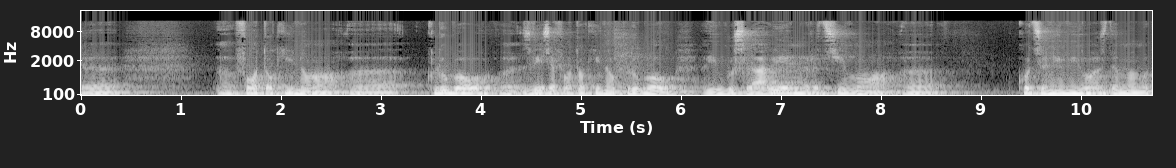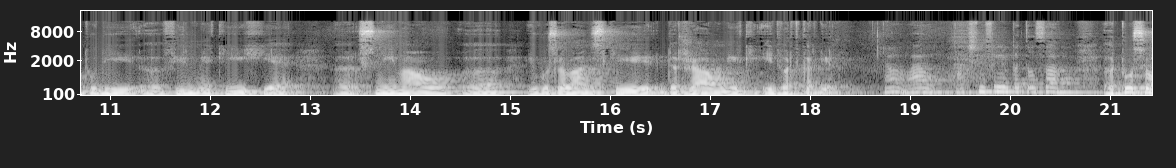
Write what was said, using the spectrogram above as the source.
uh, fotokino uh, klubov, uh, Zveze fotokino klubov Jugoslavije in recimo uh, kot zanimivost, da imamo tudi uh, filme, ki jih je uh, snimal uh, jugoslovanski državnik Edvard Kardel. Oh, wow. Kakšni filmi pa to so? To so,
